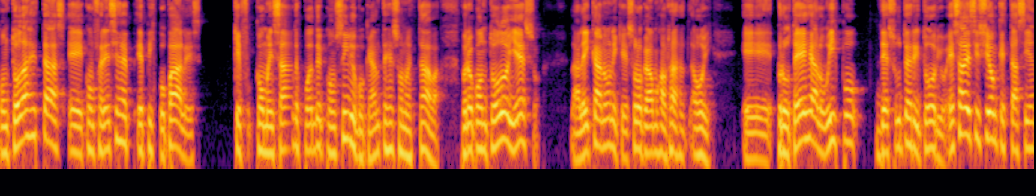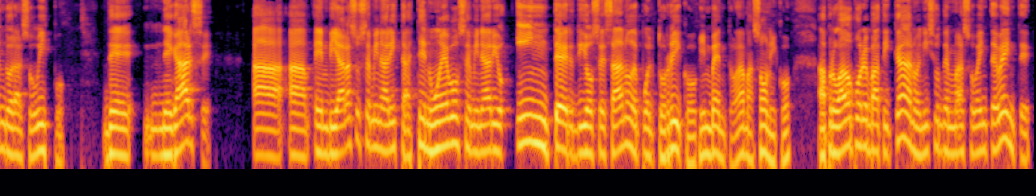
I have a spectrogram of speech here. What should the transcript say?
con todas estas eh, conferencias episcopales que comenzaron después del concilio, porque antes eso no estaba, pero con todo y eso, la ley canónica, eso es lo que vamos a hablar hoy, eh, protege al obispo de su territorio. Esa decisión que está haciendo el arzobispo de negarse a, enviar a sus seminaristas a este nuevo seminario interdiocesano de Puerto Rico, que invento, amazónico, aprobado por el Vaticano a inicios de marzo 2020,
